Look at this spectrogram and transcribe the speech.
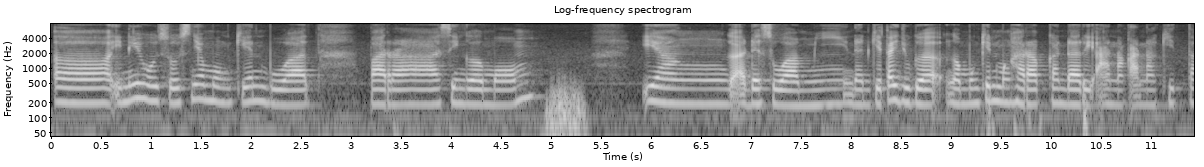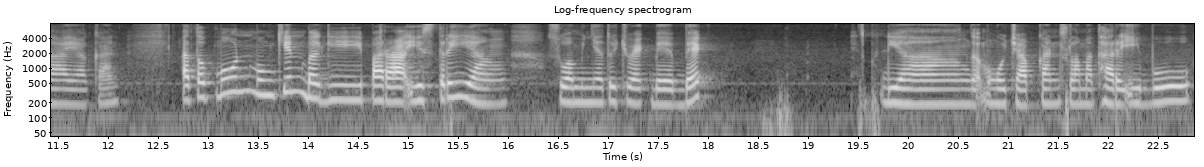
Uh, ini khususnya mungkin buat para single mom yang gak ada suami dan kita juga gak mungkin mengharapkan dari anak-anak kita ya kan ataupun mungkin bagi para istri yang suaminya tuh cuek bebek dia nggak mengucapkan selamat hari ibu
